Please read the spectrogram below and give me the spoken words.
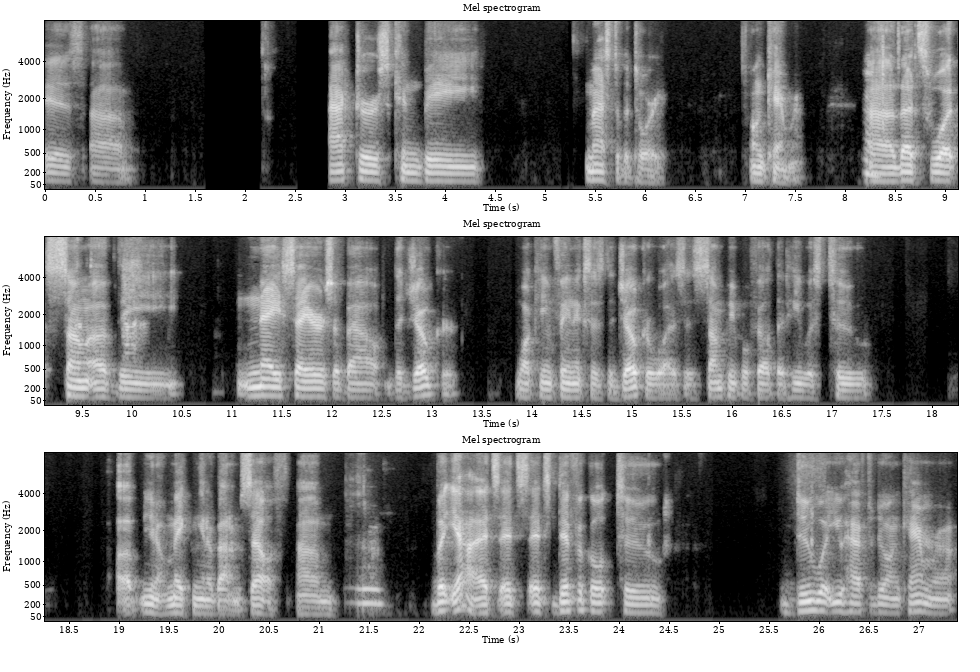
is uh, actors can be masturbatory on camera. Hmm. Uh, that's what some of the naysayers about the Joker, Joaquin Phoenix as the Joker was, is some people felt that he was too, uh, you know, making it about himself. Um, but yeah, it's it's it's difficult to do what you have to do on camera,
